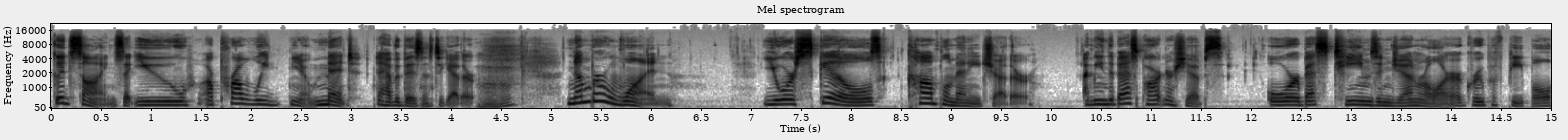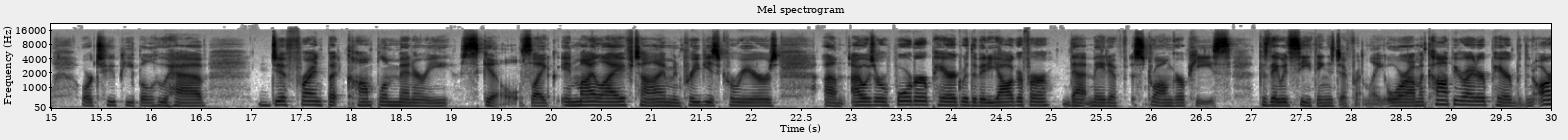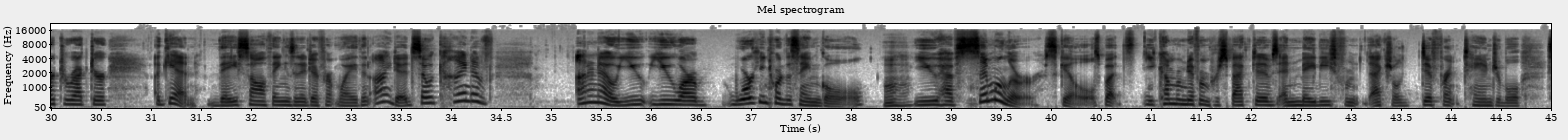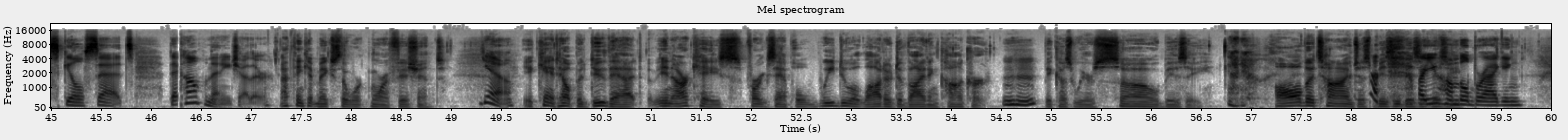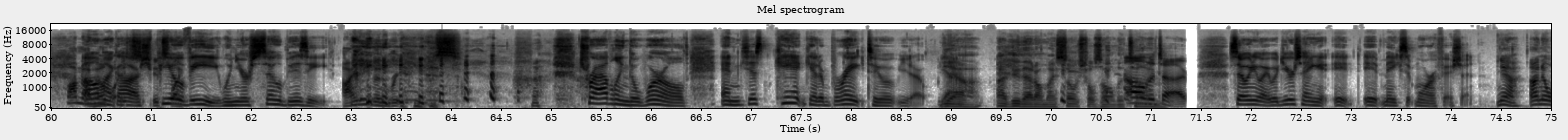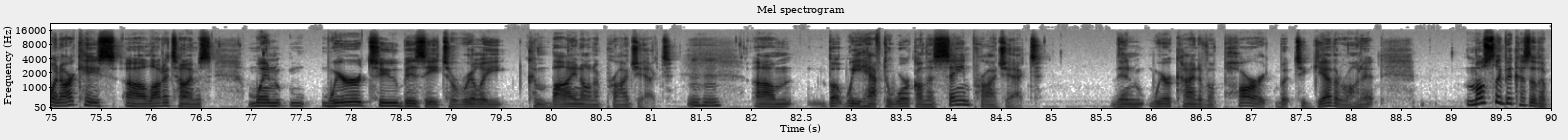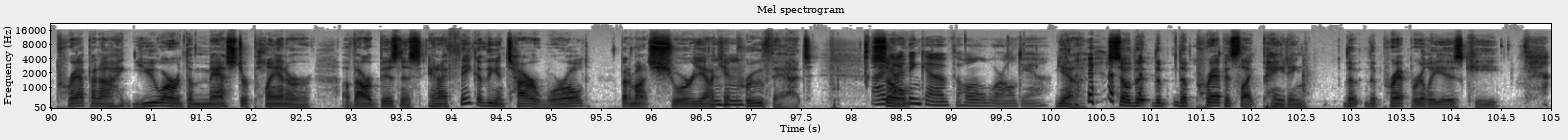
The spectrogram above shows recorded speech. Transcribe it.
good signs that you are probably, you know, meant to have a business together. Mm-hmm. Number 1, your skills complement each other. I mean, the best partnerships or best teams in general are a group of people or two people who have different but complementary skills. Like in my lifetime and previous careers, um, I was a reporter paired with a videographer. That made a stronger piece because they would see things differently. Or I'm a copywriter paired with an art director. Again, they saw things in a different way than I did. So it kind of I don't know. You you are working toward the same goal. You have similar skills, but you come from different perspectives and maybe from actual different tangible skill sets that complement each other. I think it makes the work more efficient. Yeah. It can't help but do that. In our case, for example, we do a lot of divide and conquer Mm-hmm. because we are so busy. All the time, just busy, busy. Are you busy. humble bragging? Well, I'm not oh my humble. It's- gosh, it's like- POV when you're so busy I even re- yes, traveling the world and just can't get a break to, you know, yeah. I do that on my socials all the time. all the time. So anyway, what you're saying it, it it makes it more efficient. Yeah, I know. In our case, uh, a lot of times when we're too busy to really combine on a project, um, but we have to work on the same project, then we're kind of apart but together on it. Mostly because of the prep, and I, you are the master planner of our business, and I think of the entire world, but I'm not sure yet. I can't mm-hmm. prove that. So, I, I think of the whole world, yeah. yeah. So the, the the prep, it's like painting. The the prep really is key.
